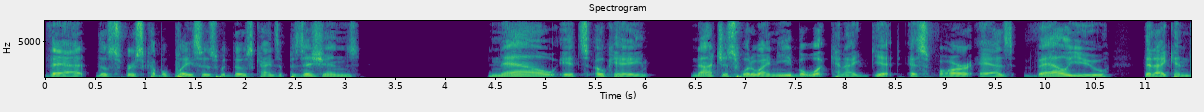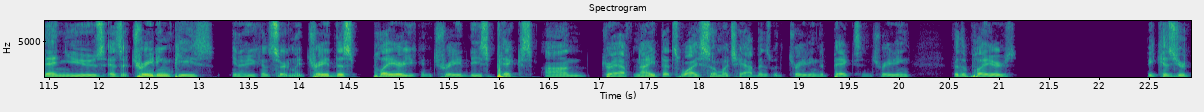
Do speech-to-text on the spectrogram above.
that, those first couple places with those kinds of positions, now it's okay. not just what do I need, but what can I get as far as value that I can then use as a trading piece. You know, you can certainly trade this player, you can trade these picks on draft night. That's why so much happens with trading the picks and trading for the players. Because you're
